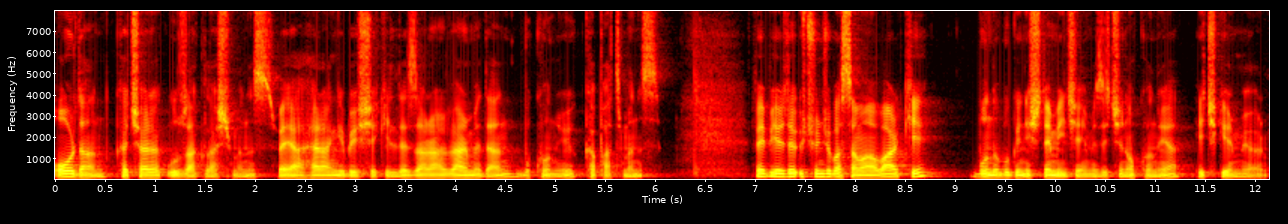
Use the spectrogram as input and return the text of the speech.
oradan kaçarak uzaklaşmanız veya herhangi bir şekilde zarar vermeden bu konuyu kapatmanız. Ve bir de üçüncü basamağı var ki bunu bugün işlemeyeceğimiz için o konuya hiç girmiyorum.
